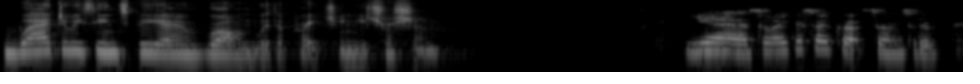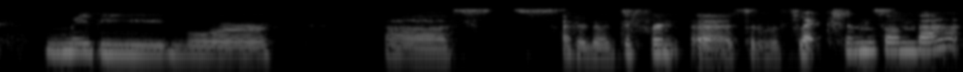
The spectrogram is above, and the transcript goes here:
where do we seem to be going wrong with approaching nutrition? Yeah, so I guess I've got some sort of maybe more uh I don't know, different uh, sort of reflections on that.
